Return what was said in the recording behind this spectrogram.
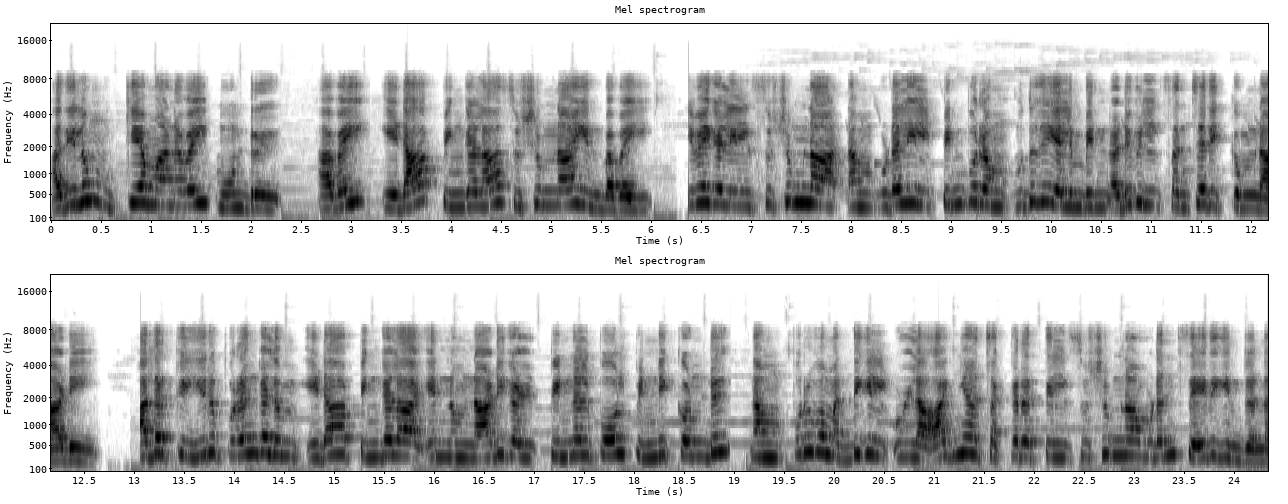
அதிலும் முக்கியமானவை மூன்று. அவை இடா பிங்களா சுஷும்னா என்பவை. இவைகளில் சுஷும்னா நம் உடலில் பின்புறம் முதுகு எலும்பின் நடுவில் சஞ்சரிக்கும் நாடி. அதற்கு இரு புறங்களும் இடா பிங்களா என்னும் நாடிகள் பின்னல் போல் பின்னிக்கொண்டு நம் புருவ மத்தியில் உள்ள ஆக்ஞா சக்கரத்தில் சுஷும்னாவுடன் சேருகின்றன.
